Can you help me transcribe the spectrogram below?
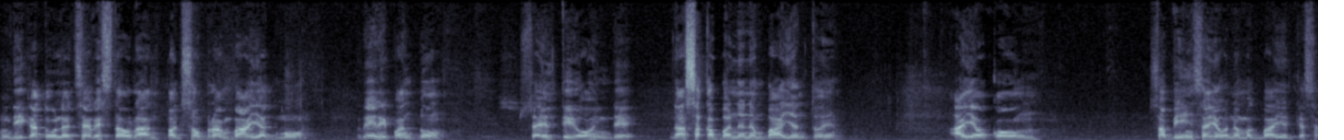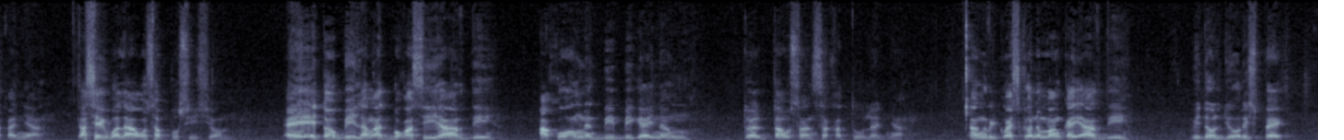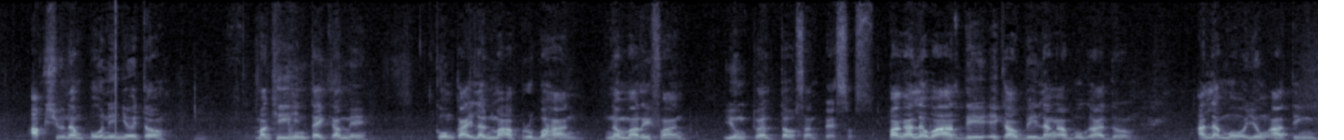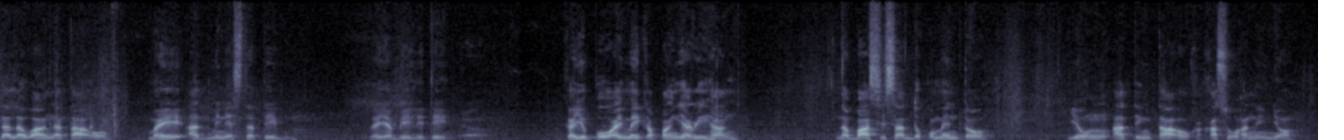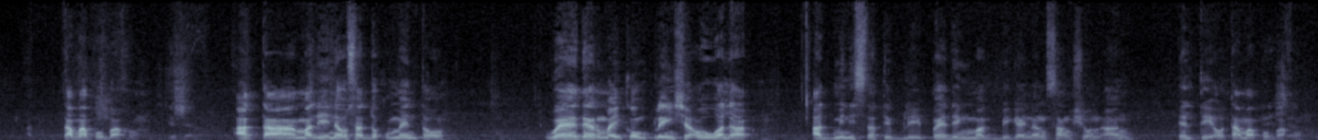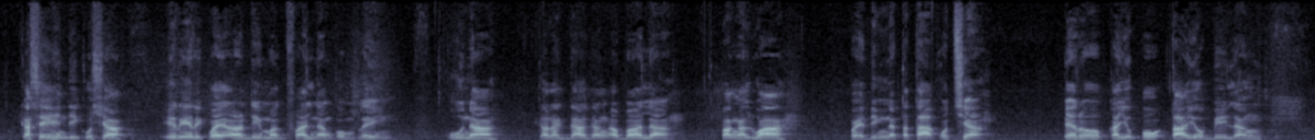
hindi katulad sa restaurant, pag sobrang bayad mo, re-refund mo. Sa LTO, hindi. Nasa kaban na ng bayan to eh. Ayaw kong sabihin sa'yo na magbayad ka sa kanya. Kasi wala ako sa posisyon. Eh ito, bilang advocacy RD, ako ang nagbibigay ng 12,000 sa katulad niya. Ang request ko naman kay RD, with all due respect, aksyonan po ninyo ito. Maghihintay kami kung kailan maaprubahan na ma-refund yung 12,000 pesos. Pangalawa, RD, ikaw bilang abogado, alam mo, yung ating dalawa na tao, may administrative liability. Kayo po ay may kapangyarihan na base sa dokumento yung ating tao kakasuhan ninyo. Tama po ba ako? Yes, sir. At ah, malinaw sa dokumento, whether may complaint siya o wala, administratively, pwedeng magbigay ng sanction ang LTO. Tama po ba ako? Kasi hindi ko siya i-require RD mag-file ng complaint. Una, karagdagang abala. Pangalawa, pwedeng natatakot siya. Pero kayo po, tayo bilang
